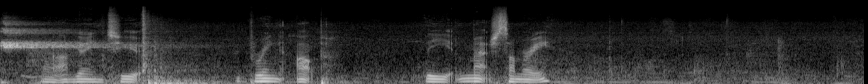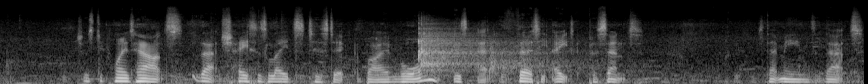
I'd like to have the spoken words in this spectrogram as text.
uh, I'm going to bring up the match summary. Just to point out that Chase's lead statistic by Vaughan is at 38%. So that means that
